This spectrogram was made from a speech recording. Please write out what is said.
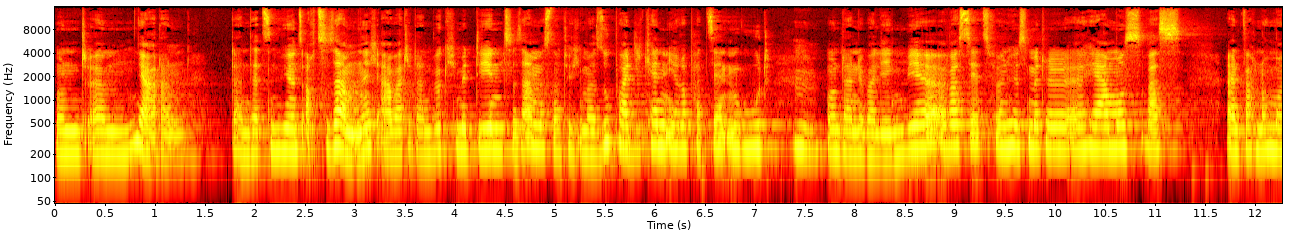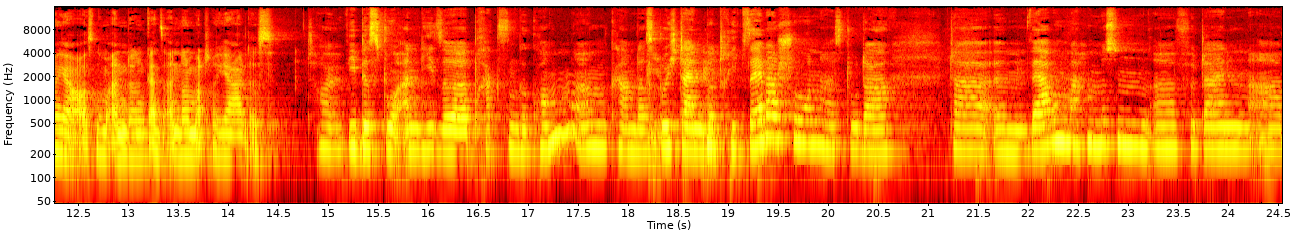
Und ähm, ja, dann dann setzen wir uns auch zusammen. Ne? Ich arbeite dann wirklich mit denen zusammen. Ist natürlich immer super, die kennen ihre Patienten gut. Mhm. Und dann überlegen wir, was jetzt für ein Hilfsmittel äh, her muss, was einfach nochmal ja aus einem anderen, ganz anderen Material ist. Toll. Wie bist du an diese Praxen gekommen? Ähm, kam das durch deinen Betrieb selber schon? Hast du da, da ähm, Werbung machen müssen äh, für dein äh,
